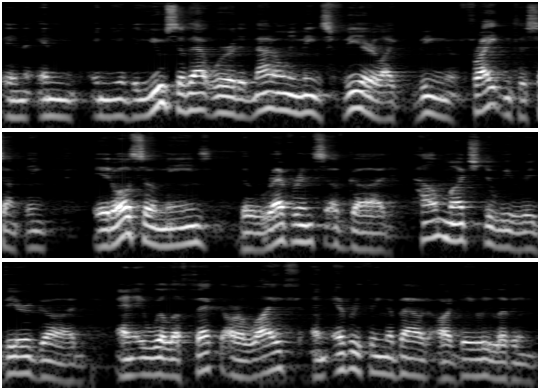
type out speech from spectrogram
in, in, in the use of that word, it not only means fear, like being frightened to something, it also means the reverence of God. How much do we revere God? And it will affect our life and everything about our daily living.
